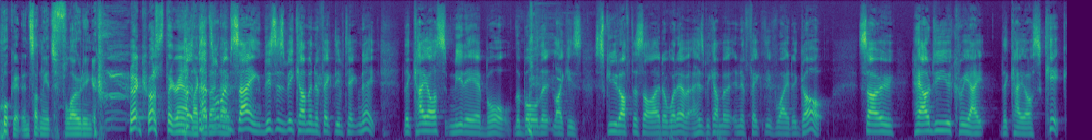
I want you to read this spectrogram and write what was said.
hook it and suddenly it's floating across the ground. Like that's what know. I'm saying. This has become an effective technique. The chaos mid-air ball, the ball that like is skewed off the side or whatever, has become a, an effective way to goal. So how do you create the chaos kick?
